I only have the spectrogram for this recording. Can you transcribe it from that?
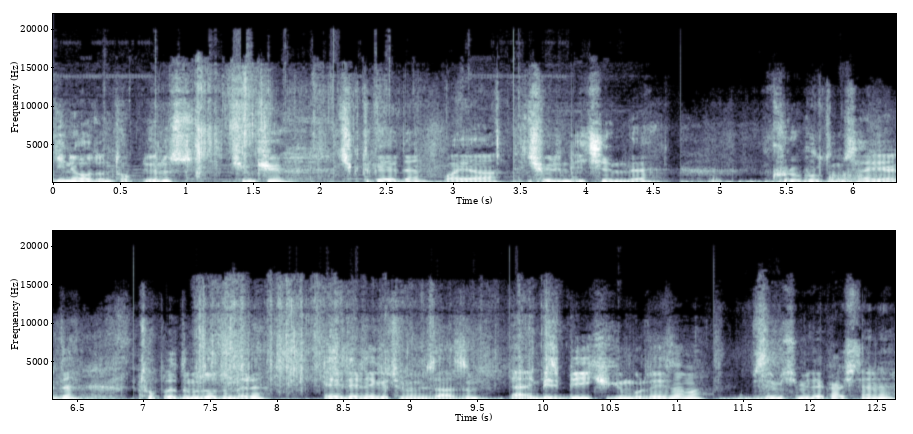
Yine odun topluyoruz. Çünkü çıktık evden bayağı çölün içinde kuru bulduğumuz her yerden topladığımız odunları evlerine götürmemiz lazım. Yani biz bir iki gün buradayız ama bizim için bile kaç tane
